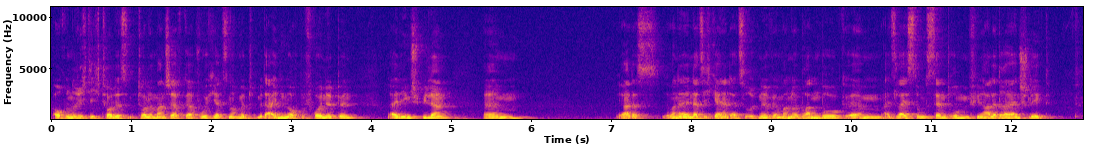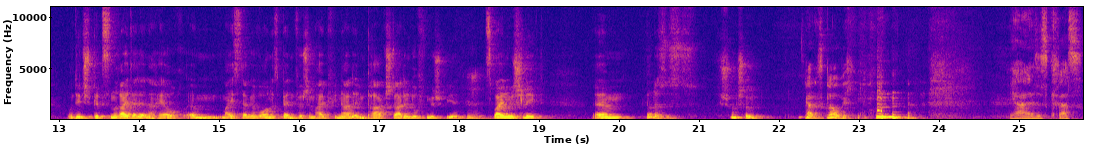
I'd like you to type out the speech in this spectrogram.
auch eine richtig tolles, tolle Mannschaft gehabt, wo ich jetzt noch mit, mit einigen auch befreundet bin, mit einigen Spielern. Ähm, ja, das, man erinnert sich gerne da zurück, ne? wenn man Neubrandenburg ähm, als Leistungszentrum im Finale 3 einschlägt und den Spitzenreiter, der nachher auch ähm, Meister geworden ist, Benfisch im Halbfinale im Parkstadion durften wir spielen, Mhm. 2-0 schlägt. Ähm, ja, das ist schon schön. Ja, das glaube ich. ja, das ist krass.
